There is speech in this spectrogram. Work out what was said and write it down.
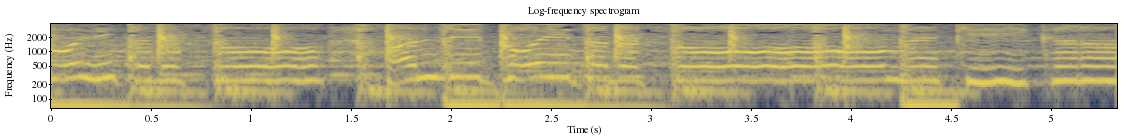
ਕੋਈ ਤਾਂ ਦੱਸੋ ਹਾਂਜੀ ਕੋਈ ਤਾਂ ਦੱਸੋ ਮੈਂ ਕੀ ਕਰਾਂ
